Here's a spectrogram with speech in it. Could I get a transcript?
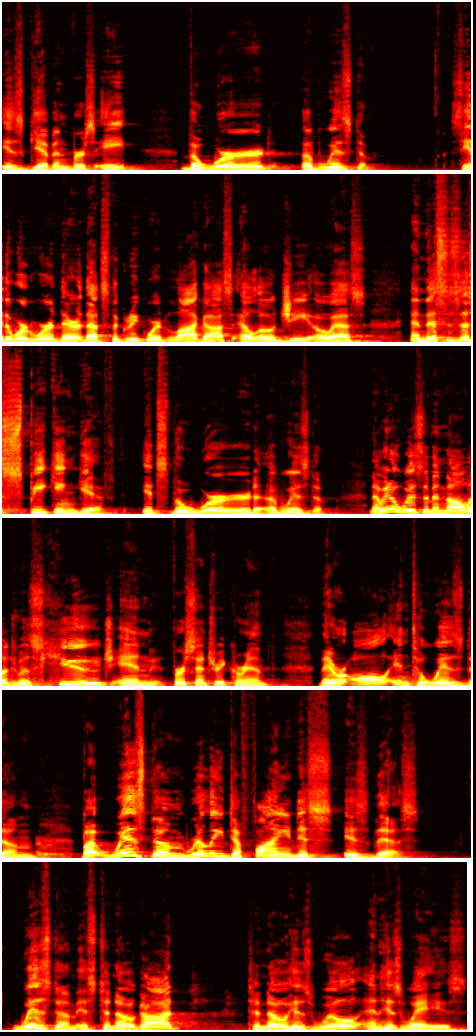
is given, verse 8, the word of wisdom. See the word word there? That's the Greek word logos, L O G O S. And this is a speaking gift, it's the word of wisdom. Now, we know wisdom and knowledge was huge in first century Corinth. They were all into wisdom. But wisdom, really defined, is, is this wisdom is to know God, to know His will and His ways,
